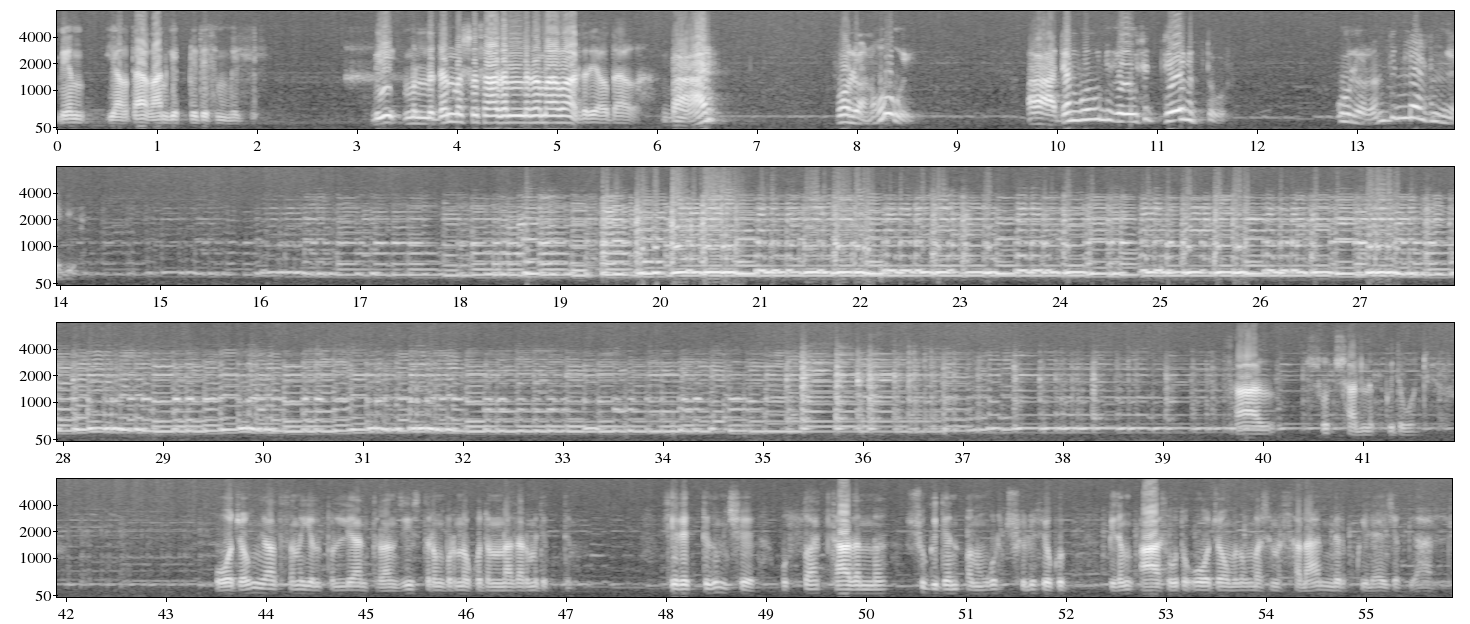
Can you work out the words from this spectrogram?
мен яғдаған кепті yağda gan geple desim geldi. Bir mılladan başka sadanlara ma vardır yağdağı. адам Olan uy. Adam onu öğüsüp dönüp thank you su çalınıp gidip otuyor. Ojoň ýatysyny ýylpyrlayan tranzistorun bir nokudyna nazarmy dikdim. Seretdigimçe ustad sazanyny şu giden amgur çölü söküp biziň asygy ojoňymyzyň başyna salam berip gelejek ýaly.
